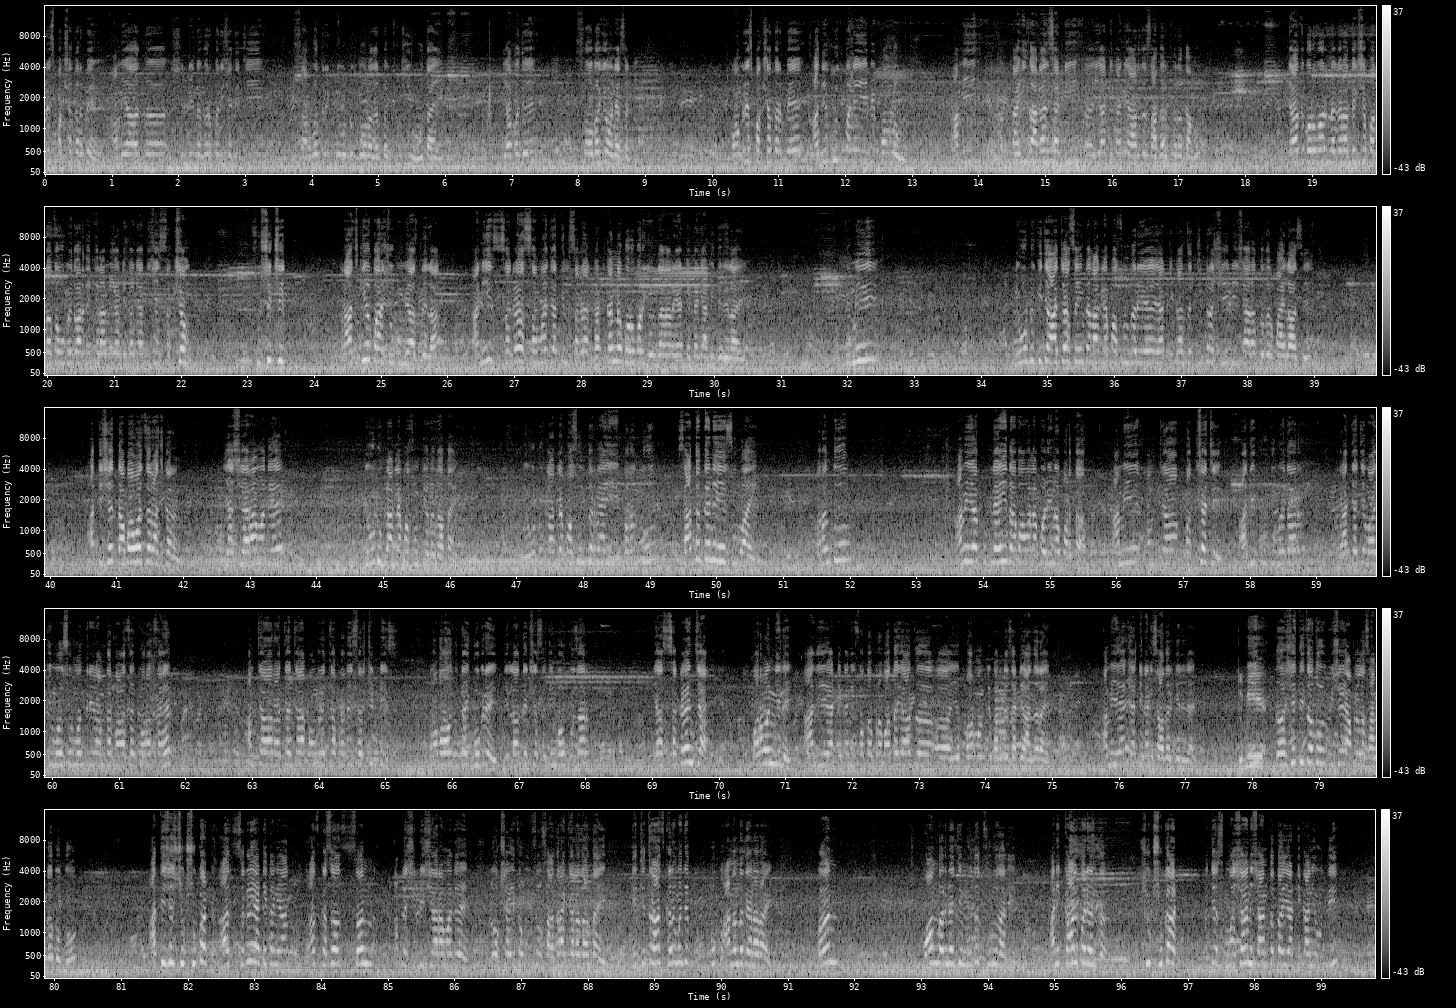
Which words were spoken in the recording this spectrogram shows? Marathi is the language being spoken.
काँग्रेस पक्षातर्फे आम्ही आज शिर्डी नगर परिषदेची सार्वत्रिक निवडणूक दोन हजार पंचवीसची होत आहे. यामध्ये सहभागी होण्यासाठी काँग्रेस पक्षातर्फे अधिकृतपणे ए बी फॉर्म लावून आम्ही काही जागांसाठी या ठिकाणी अर्ज सादर करत आहोत. त्याचबरोबर नगराध्यक्षपदाचा उमेदवार देखील आम्ही या ठिकाणी अतिशय सक्षम सुशिक्षित राजकीय पार्श्वभूमी असलेला आणि सगळ्या समाजातील सगळ्या घटकांना बरोबर घेऊन जाणारा या ठिकाणी आम्ही दिलेला आहे. तुम्ही निवडणुकीची आचारसंहिता लागल्यापासून जर या ठिकाणचं चित्र शिर्डी शहराचं जर पाहिलं असेल अतिशय दबावाचं राजकारण या शहरामध्ये निवडणूक लागल्यापासून केलं जात आहे. निवडणूक लागल्यापासून तर नाही परंतु सातत्याने हे सुरू आहे. परंतु आम्ही या कुठल्याही दबावाला बळी न पडता आम्ही आमच्या पक्षाचे अधिकृत उमेदवार राज्याचे माजी महसूल मंत्री आमदार बाळासाहेब थोरात साहेब आमच्या राज्याच्या काँग्रेसच्या प्रदेश सरचिटणीस प्रभावतीताई घोगरे जिल्हाध्यक्ष सचिन भाऊ गुजर या सगळ्यांच्या परवानगीने आज हे या ठिकाणी स्वतः प्रभाताई आज हे फॉर्म आमचे भरण्यासाठी हजर आहेत. आम्ही हे या ठिकाणी सादर केलेले आहेत. तुम्ही दहशतीचा जो विषय आपल्याला सांगत होतो अतिशय शुकशुकट आज सगळे या ठिकाणी आज आज कसं सण आपल्या शिर्डी शहरामध्ये लोकशाहीचा उत्सव साजरा केला जात आहे. हे चित्र आज खरं म्हणजे खूप आनंद देणार आहे. पण फॉर्म भरण्याची मुदत सुरू झाली. आणि कालपर्यंत शुकशुकाट म्हणजे स्मशान शांतता या ठिकाणी होती.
